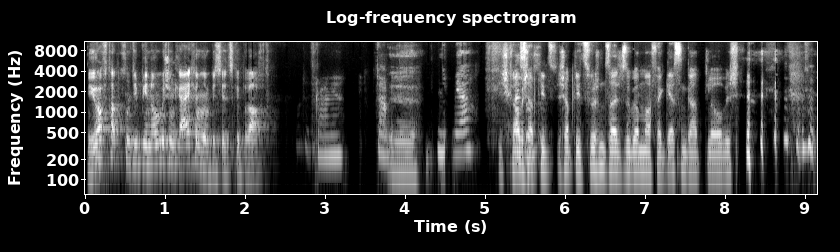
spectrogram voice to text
Wie oft habt ihr die binomischen Gleichungen bis jetzt gebraucht? Gute Frage. Ich glaube, Äh, nie mehr. ich glaube, Also- ich habe die, ich hab die zwischenzeit sogar mal vergessen gehabt, glaube ich.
